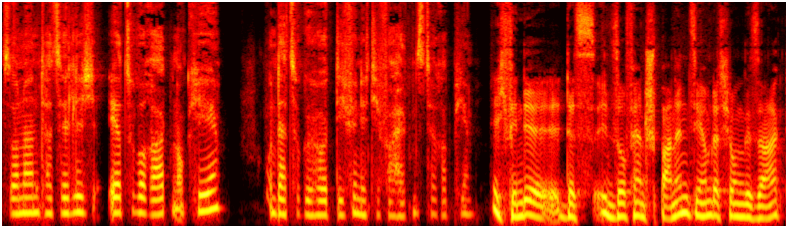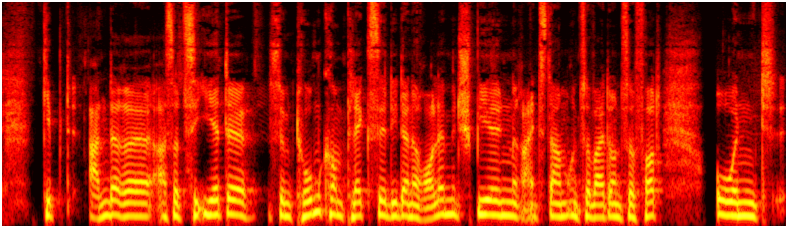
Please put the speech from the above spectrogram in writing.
sondern tatsächlich eher zu beraten, okay, und dazu gehört definitiv Verhaltenstherapie. Ich finde das insofern spannend. Sie haben das schon gesagt. Gibt andere assoziierte Symptomkomplexe, die da eine Rolle mitspielen, Reizdarm und so weiter und so fort. Und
